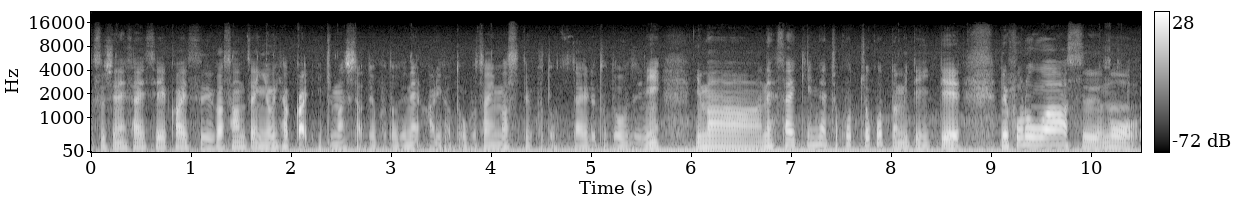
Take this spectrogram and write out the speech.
そしてね再生回数が3400回いきましたということでねありがとうございますということを伝えると同時に今ね最近ねちょこちょこっと見ていてでフォロワー数も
